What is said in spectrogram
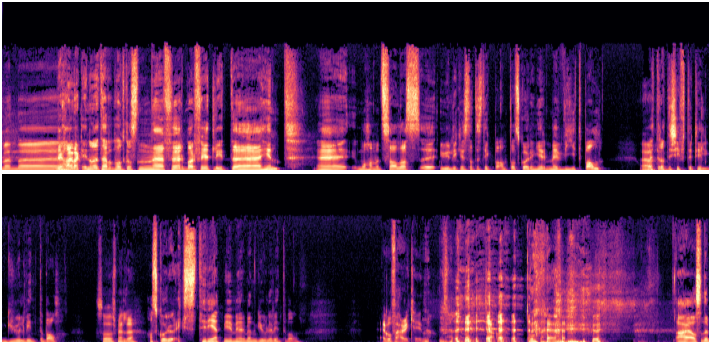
men uh... Vi har jo vært innom dette her på podkasten før, bare for å gi et lite hint. Eh, Mohammed Salahs eh, ulike statistikk på antall skåringer med hvit ball, og etter at de skifter til gul vinterball. så smeller det. Han skårer jo ekstremt mye mer med den gule vinterballen. Jeg går for Harry Kane. Nei, altså det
